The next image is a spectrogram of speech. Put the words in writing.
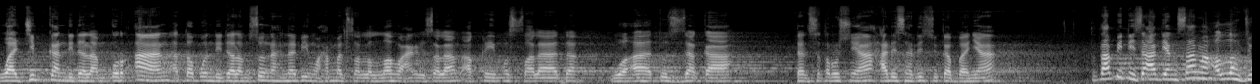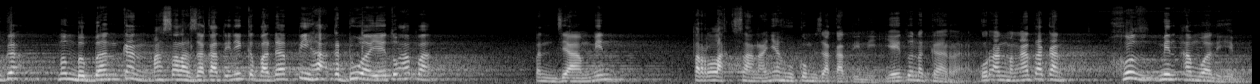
wajibkan di dalam Quran ataupun di dalam sunnah Nabi Muhammad sallallahu alaihi wasallam aqimus salata wa atuz zakah dan seterusnya hadis-hadis juga banyak tetapi di saat yang sama Allah juga membebankan masalah zakat ini kepada pihak kedua yaitu apa penjamin terlaksananya hukum zakat ini yaitu negara Quran mengatakan khudz min amwalihim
